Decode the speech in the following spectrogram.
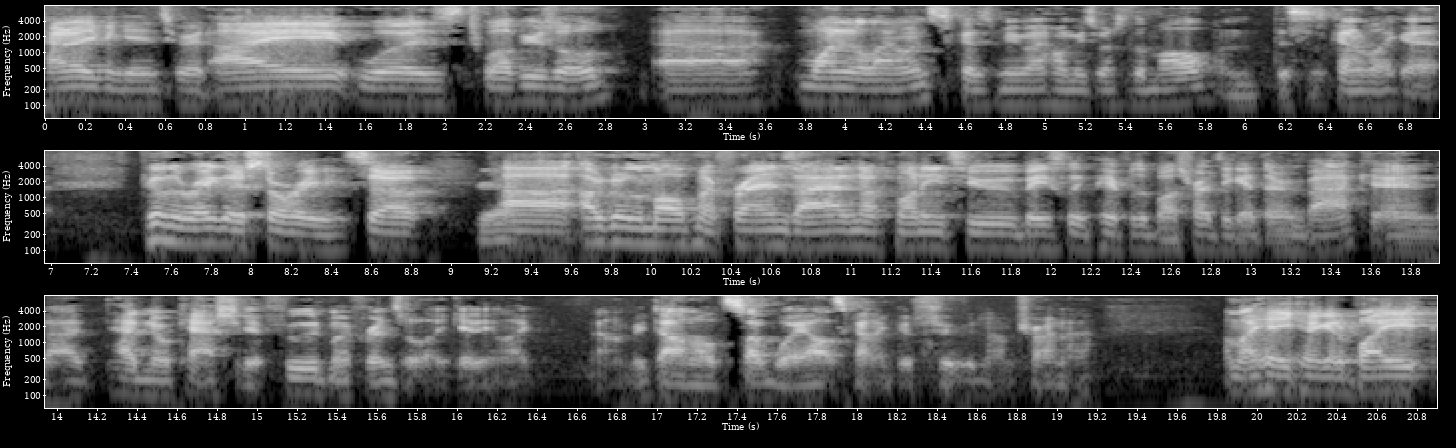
how did I even get into it? I was 12 years old, uh, wanted allowance because me and my homies went to the mall. And this is kind of like a become the regular story. So yeah. uh, I would go to the mall with my friends. I had enough money to basically pay for the bus ride to get there and back. And I had no cash to get food. My friends are like getting like know, McDonald's, Subway, all this kind of good food. And I'm trying to I'm like, hey, can I get a bite?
